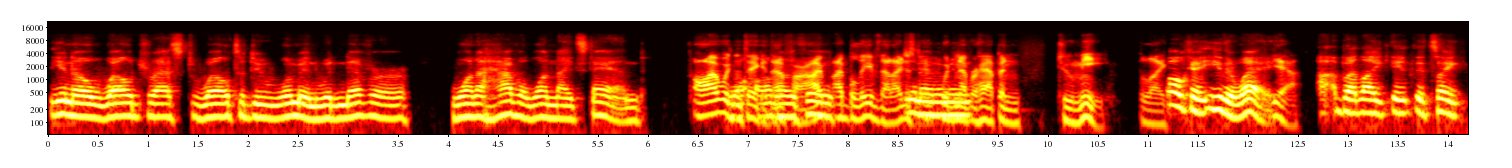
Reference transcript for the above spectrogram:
you know, well dressed, well to do woman would never want to have a one night stand. Oh, I wouldn't take it that far. I, I, believe that. I just, you know it would I mean? never happen to me. Like, okay, either way. Yeah. Uh, but like, it, it's like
